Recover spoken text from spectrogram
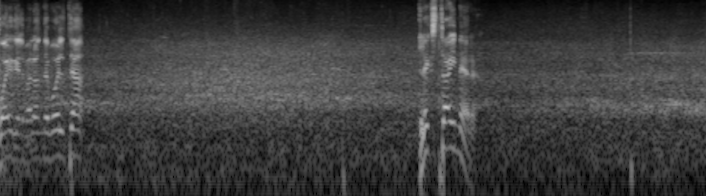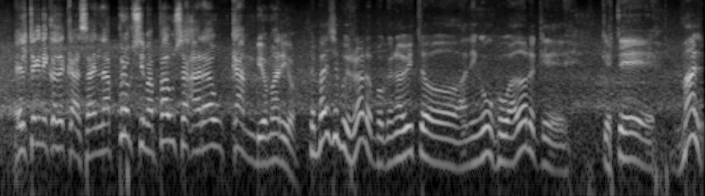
Juega el balón de vuelta. Lex Steiner. El técnico de casa en la próxima pausa hará un cambio, Mario. Me parece muy raro porque no he visto a ningún jugador que, que esté mal.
